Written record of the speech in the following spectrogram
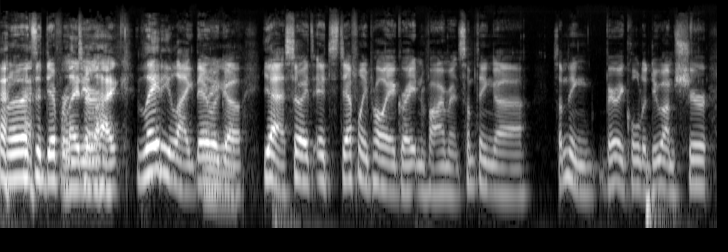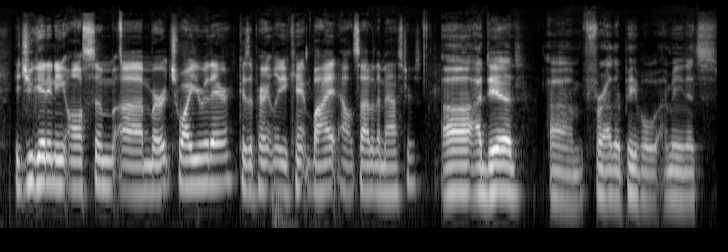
I know, that's a different term. Ladylike. Ladylike. There, There we go. go. Yeah. So it's it's definitely probably a great environment. Something uh something very cool to do. I'm sure. Did you get any awesome uh, merch while you were there? Because apparently you can't buy it outside of the Masters. Uh, I did um, for other people. I mean, it's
